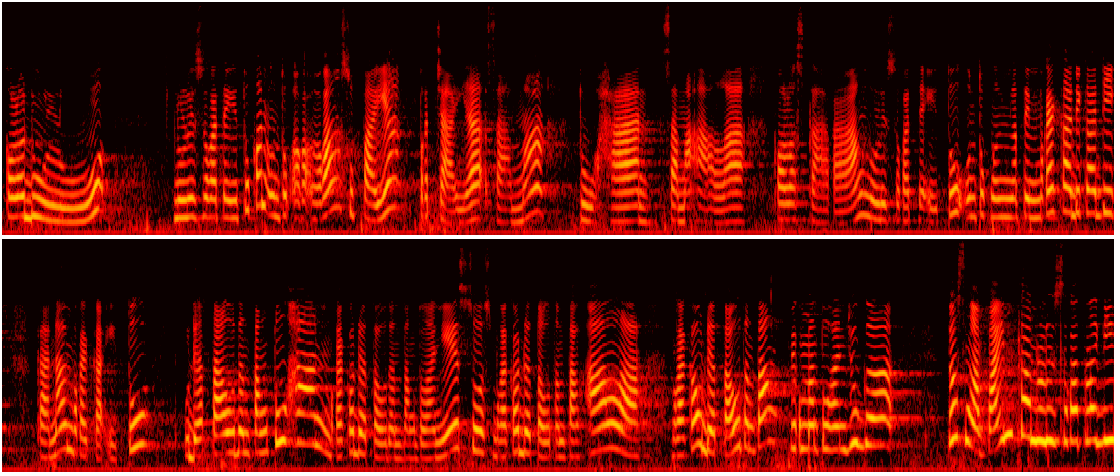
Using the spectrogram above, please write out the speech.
Kalau dulu nulis suratnya itu kan untuk orang-orang supaya percaya sama Tuhan, sama Allah. Kalau sekarang nulis suratnya itu untuk mengingetin mereka adik-adik, karena mereka itu udah tahu tentang Tuhan, mereka udah tahu tentang Tuhan Yesus, mereka udah tahu tentang Allah, mereka udah tahu tentang firman Tuhan juga. Terus ngapain kan nulis surat lagi?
